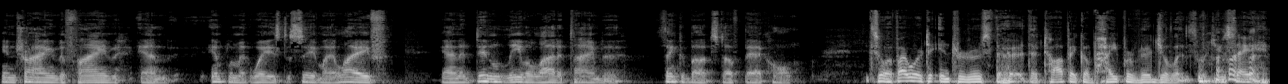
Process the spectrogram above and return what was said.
in trying to find and implement ways to save my life. And it didn't leave a lot of time to think about stuff back home. So, if I were to introduce the the topic of hypervigilance, would you say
